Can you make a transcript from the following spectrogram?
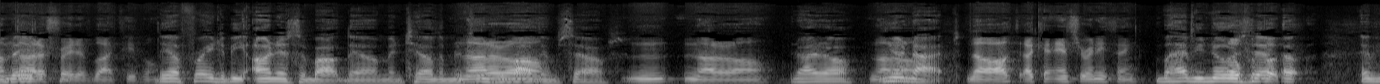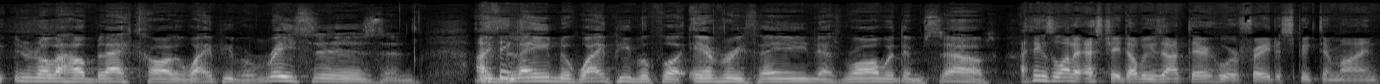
I'm not afraid of black people. They're afraid to be honest about them and tell them the Not truth at about all. themselves. N- not at all. Not at all. Not You're all. not. No, I'll, I can answer anything. But have you noticed Open that? Uh, you know how blacks call the white people racist and I they think- blame the white people for everything that's wrong with themselves? I think there's a lot of SJWs out there who are afraid to speak their mind,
